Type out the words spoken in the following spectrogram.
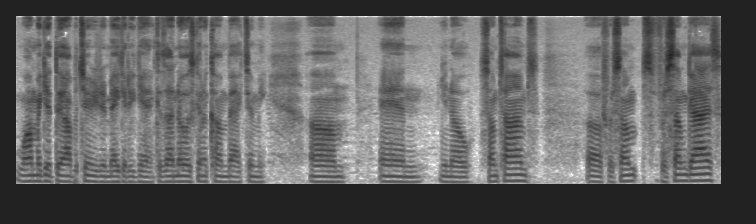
well, I'm gonna get the opportunity to make it again because I know it's gonna come back to me. Um, and you know, sometimes uh, for some for some guys,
